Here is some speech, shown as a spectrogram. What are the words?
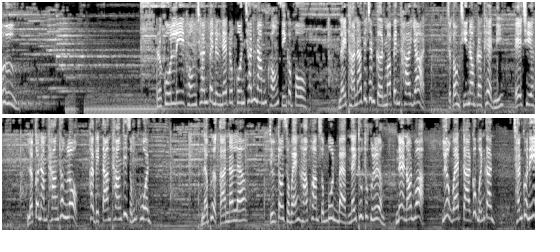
มือต ระกูลลีของฉันเป็นหนึ่งในตระกูลชั้นนำของสิงคโปร์ ในฐานะที่ฉันเกิดมาเป็นทายาทจะต้องชี้นำประเทศนี้ เอเชีย แล้วก็นำทางทั้งโลกให้ไปตามทางที่สมควร และเพื่อการนั้นแล้ว จึงต้องแสวงหาความสมบูรณ์แบบในทุกๆเรื่อง แน่นอนว่าเรื่องแวนการก็เหมือนกัน ฉันคนนี้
